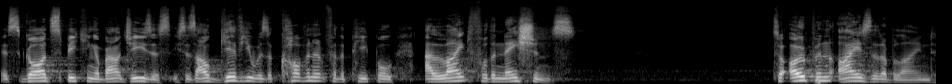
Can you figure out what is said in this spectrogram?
it's God speaking about Jesus. He says, I'll give you as a covenant for the people, a light for the nations, to open eyes that are blind,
